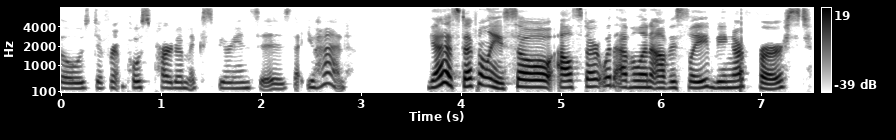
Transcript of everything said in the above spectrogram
those different postpartum experiences that you had? Yes, definitely. So, I'll start with Evelyn, obviously, being our first.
